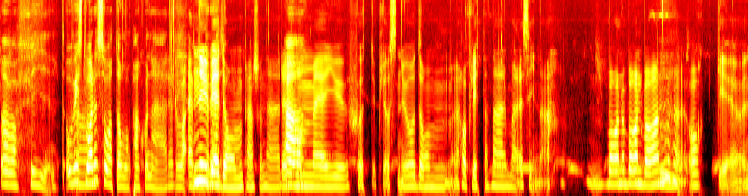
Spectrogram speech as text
Ja, vad fint. Och visst Ja. var det så att de var pensionärer? De var äldre? nu är de pensionärer. Ja. De är ju 70 plus nu och de har flyttat närmare sina barn och barnbarn. Mm. Och eh,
